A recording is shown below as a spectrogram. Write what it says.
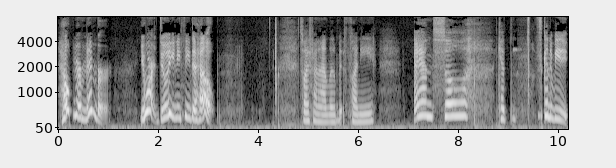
Help your member. You aren't doing anything to help. So I found that a little bit funny. And so kept it's gonna be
